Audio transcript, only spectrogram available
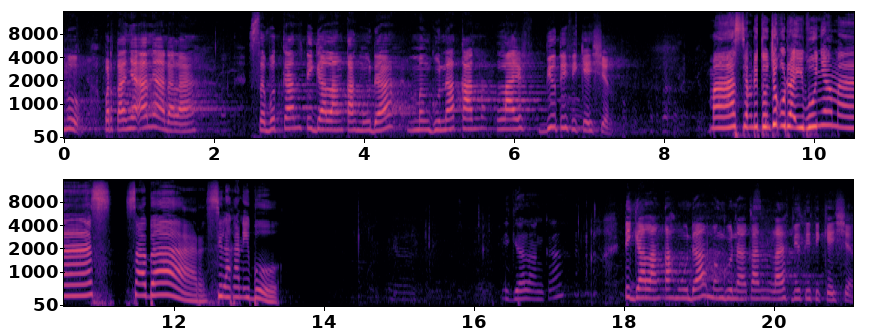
Ibu. Pertanyaannya adalah sebutkan tiga langkah mudah menggunakan live beautification. Mas, yang ditunjuk udah ibunya, Mas. Sabar. Silakan Ibu. Tiga langkah. Tiga langkah mudah menggunakan live beautification.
